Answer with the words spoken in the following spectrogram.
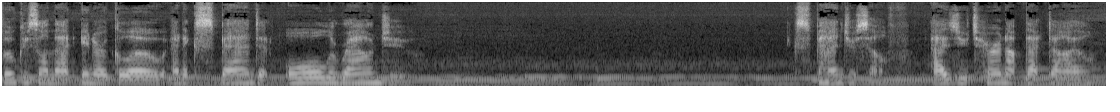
Focus on that inner glow and expand it all around you. Expand yourself as you turn up that dial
